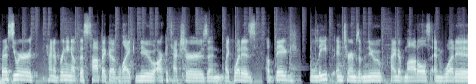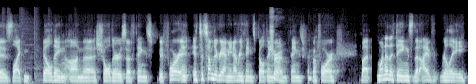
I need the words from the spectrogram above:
Chris, you were kind of bringing up this topic of like new architectures and like what is a big leap in terms of new kind of models and what is like building on the shoulders of things before. And it's to some degree, I mean, everything's building True. on things from before. But one of the things that I've really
